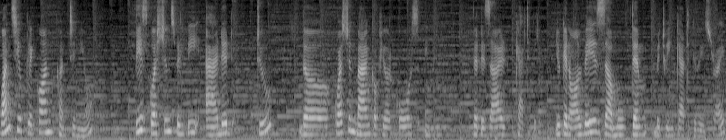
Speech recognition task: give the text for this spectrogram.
Once you click on continue these questions will be added to the question bank of your course in the desired category. You can always uh, move them between categories right?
